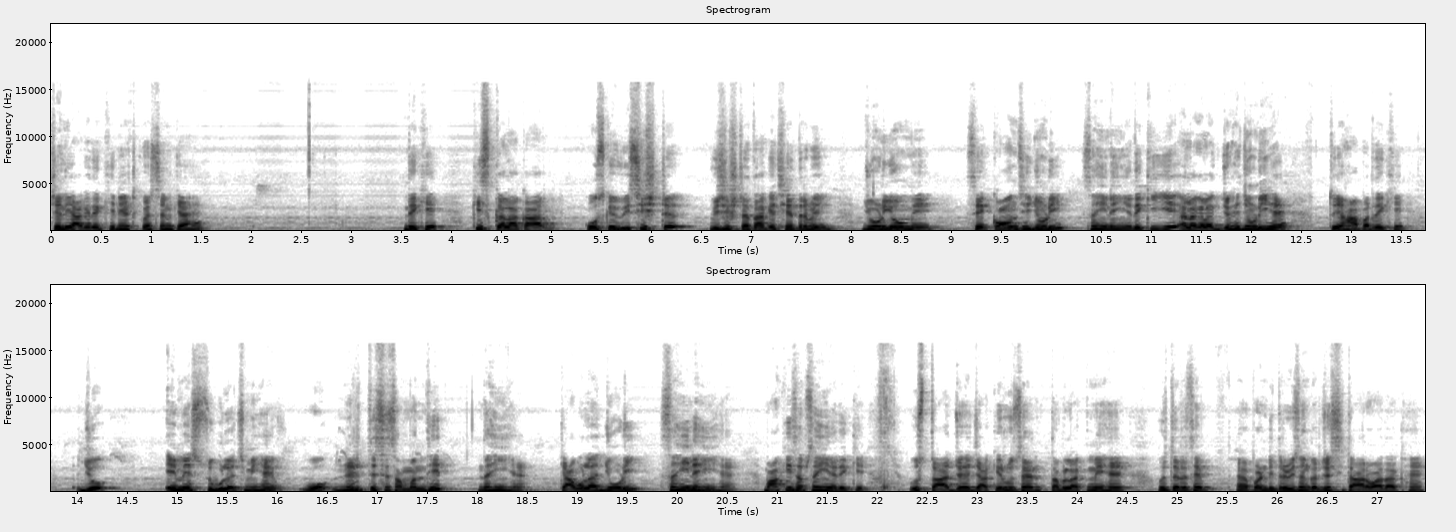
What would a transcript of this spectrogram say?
चलिए आगे देखिए, नेक्स्ट क्वेश्चन क्या है? देखिए, किस कलाकार को उसके विशिष्ट विशिष्टता के क्षेत्र में जोड़ियों में से कौन सी जोड़ी सही नहीं है? देखिए, ये अलग अलग जो है जोड़ी है। तो यहाँ पर देखिए, जो एम एस सुबुलक्ष्मी है, वो नृत्य से संबंधित नहीं है। क्या बोला? जोड़ी सही नहीं है। बाकी सब सही है, देखिए। उस्ताद जो है जाकिर हुसैन तबलक में है। उस तरह से पंडित रविशंकर जो सितार वादक हैं।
